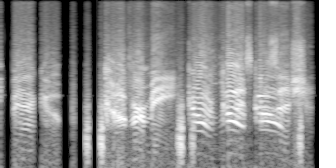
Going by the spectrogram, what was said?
need backup. Cover me. Go, go, go. position.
